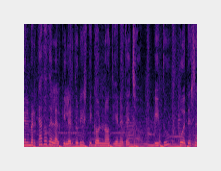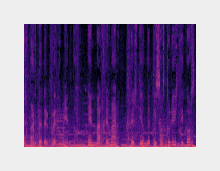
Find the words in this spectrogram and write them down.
El mercado del alquiler turístico no tiene techo y tú puedes ser parte del crecimiento. En Margemar, gestión de pisos turísticos,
